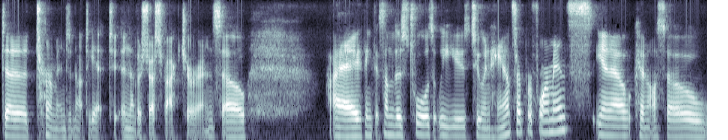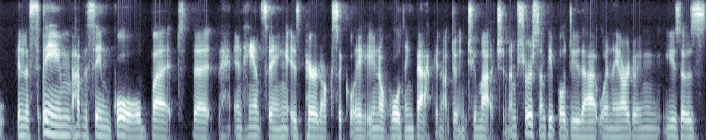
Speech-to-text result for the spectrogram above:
determined not to get to another stress fracture, and so. I think that some of those tools that we use to enhance our performance, you know, can also in the same have the same goal, but that enhancing is paradoxically, you know, holding back and not doing too much. And I'm sure some people do that when they are doing use those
